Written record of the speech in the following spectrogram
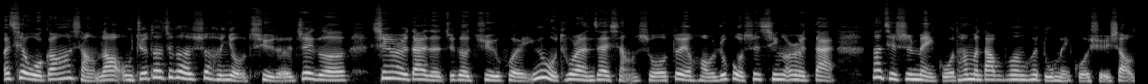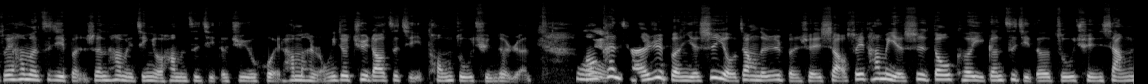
而且我刚刚想到，我觉得这个是很有趣的，这个新二代的这个聚会，因为我突然在想说，对哦，如果是新二代，那其实美国他们大部分会读美国学校，所以他们自己本身他们已经有他们自己的聚会，他们很容易就聚到自己同族群的人。然后看起来日本也是有这样的日本学校，所以他们也是都可以跟自己的族群相。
